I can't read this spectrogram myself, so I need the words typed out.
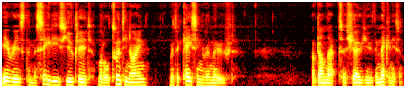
Here is the Mercedes Euklid Model 29 with the casing removed. I've done that to show you the mechanism.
